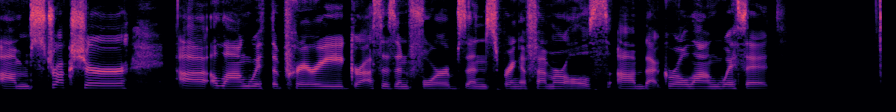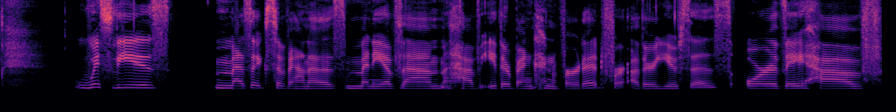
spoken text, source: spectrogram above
um, structure uh, along with the prairie grasses and forbs and spring ephemerals um, that grow along with it. With these mesic savannas, many of them have either been converted for other uses or they have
